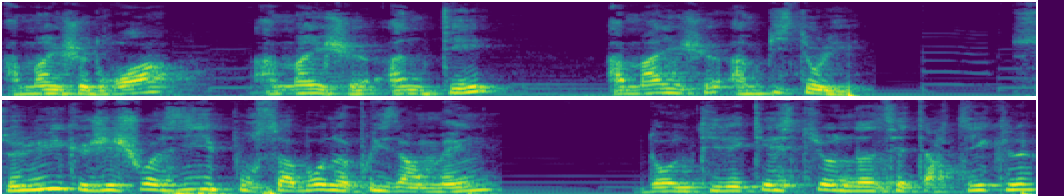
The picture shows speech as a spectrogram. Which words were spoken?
à manche droit, à manche en T, à manche en pistolet. Celui que j'ai choisi pour sa bonne prise en main, dont il est question dans cet article,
